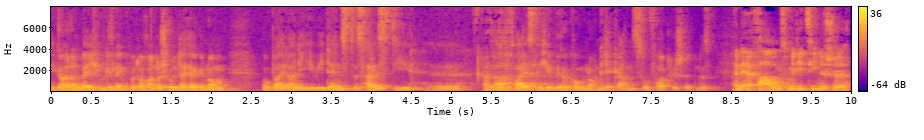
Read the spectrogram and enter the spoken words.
Egal an welchem Gelenk, wird auch an der Schulter hergenommen wobei da die Evidenz, das heißt die äh, also nachweisliche Wirkung noch okay. nicht ganz so fortgeschritten ist. Eine erfahrungsmedizinische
